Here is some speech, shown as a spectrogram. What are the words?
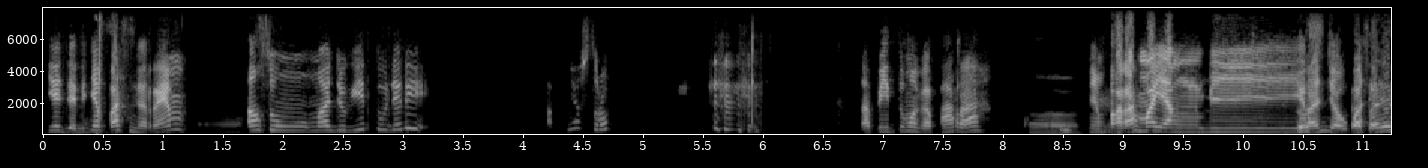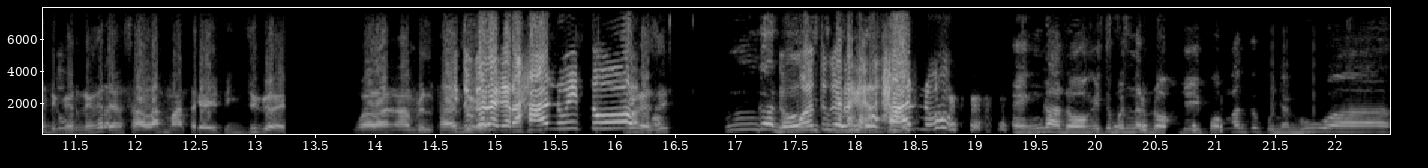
iya jadinya pas ngerem langsung maju gitu jadi nyusrup tapi itu mah gak parah Oh. yang parah mah yang di Terus ranjau pas katanya itu dengar-dengar yang salah mata guiding juga ya. Malah ngambil tanda. itu gara-gara Hanu itu Iya nggak sih? Enggak dong. semua itu tuh gara-gara bener. Hanu Eh enggak dong, itu bener dong. Jaipongan tuh punya gua.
